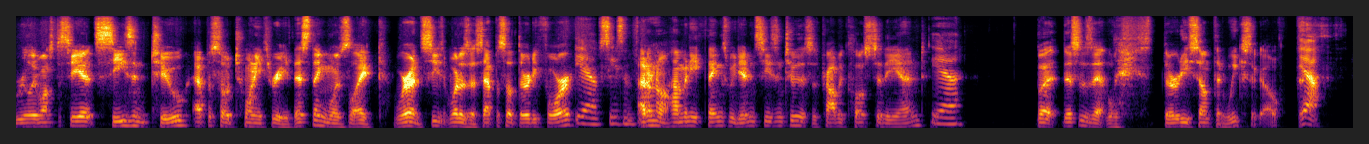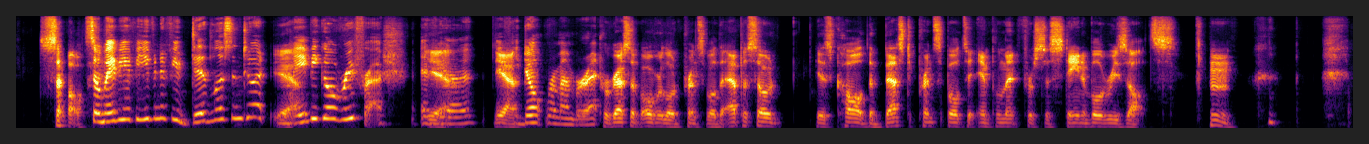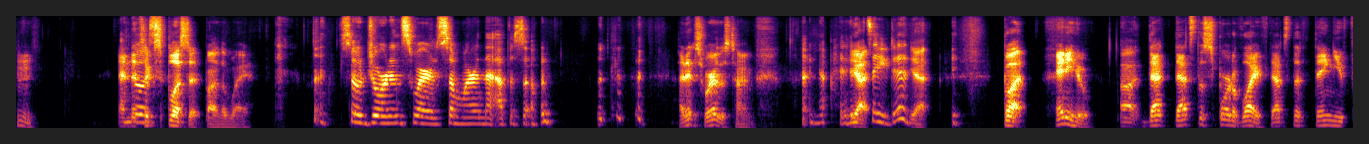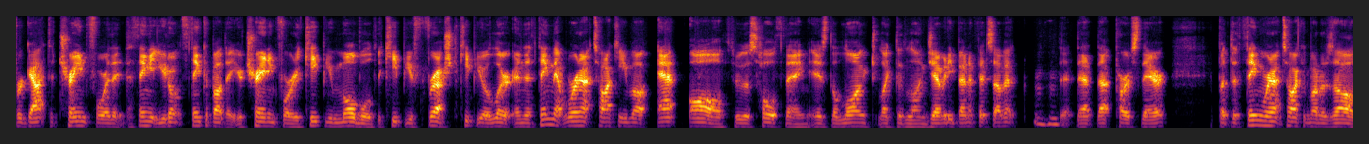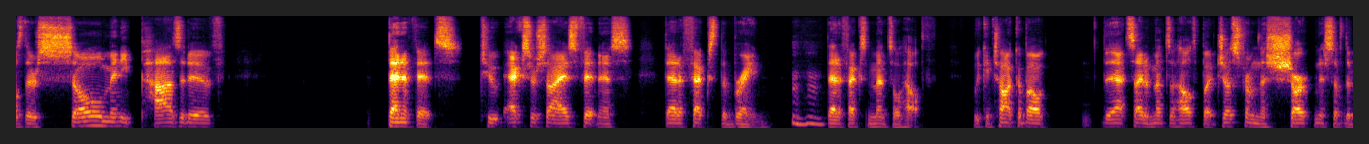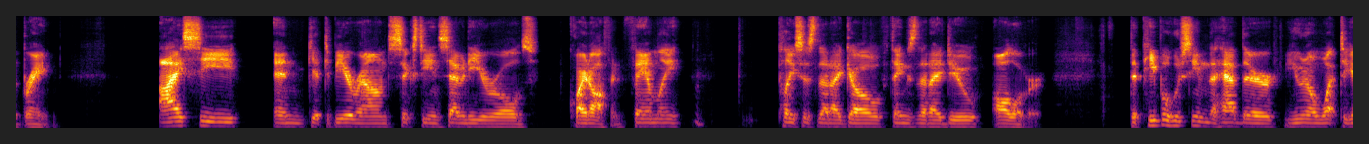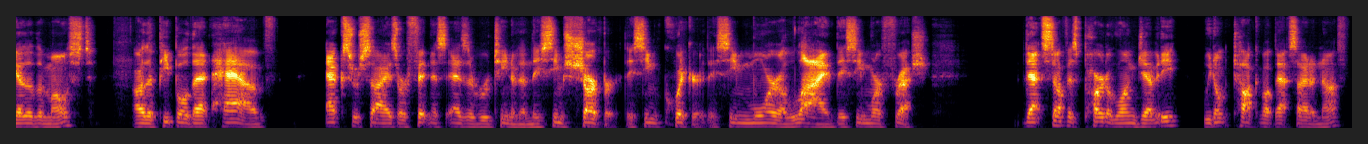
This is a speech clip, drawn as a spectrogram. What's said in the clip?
really wants to see it. Season two, episode twenty three. This thing was like we're in season. What is this? Episode thirty four. Yeah, of season. Three. I don't know how many things we did in season two. This is probably close to the end, Yeah, but this is at least thirty something weeks ago. yeah. So So maybe if even if you did listen to it, Yeah. maybe go refresh if Yeah. you if Yeah. you don't remember it. progressive overload principle. The episode is called "The Best Principle to Implement for Sustainable Results." Hmm. hmm. And it's Goes- explicit, by the way. So Jordan swears somewhere in the episode. I didn't swear this time. I I didn't Yeah, say you did. yeah. But anywho, uh, that that's the sport of life. That's the thing you forgot to train for. That the thing that you don't think about that you're training for to keep you mobile, to keep you fresh, to keep you alert. And the thing that we're not talking about at all through this whole thing is the long, like the longevity benefits of it. Mhm. That that that part's there. But the thing we're not talking about at all is there's so many positive benefits to exercise fitness that affects the brain Mhm. that affects mental health. We can talk about that side of mental health, but just from the sharpness of the brain. I see and get to be around 60 and 70 year olds quite often. Family, places that I go, things that I do, all over. The people who seem to have their you know what together the most are the people that have exercise or fitness as a routine of them. They seem sharper, they seem quicker, they seem more alive, they seem more fresh that stuff is part of longevity. We don't talk about that side enough.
